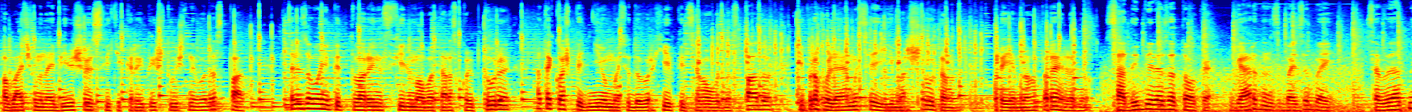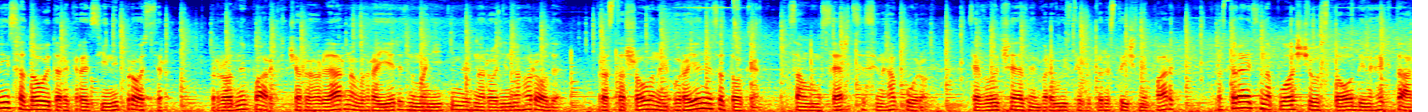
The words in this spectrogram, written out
Побачимо найбільший у світі критий штучний водоспад, стилізовані під тварин з фільму Аватар скульптури, а також піднімемося до верхівки цього водоспаду і прогуляємося її маршрутами. Приємного перегляду. Сади біля затоки Gardens by the Bay – це видатний садовий та рекреаційний простір. Природний парк, що регулярно виграє різноманітні міжнародні нагороди, розташований у районі Затоки, в самому серці Сінгапуру. Цей величезний барвистий туристичний парк розтирається на площі у 101 гектар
